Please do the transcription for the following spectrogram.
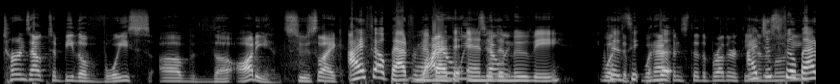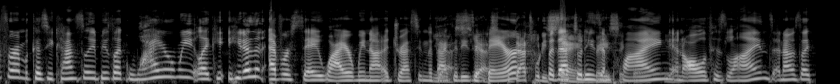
turns out to be the voice of the audience, who's like, i felt bad for him by the end of the movie what, the, he- what the- happens to the brother at the I the just feel bad for him because he constantly be like, "Why are we like?" He, he doesn't ever say, "Why are we not addressing the fact that he's yes, a but bear?" that's what he's But that's what he's implying yeah. in all of his lines. And I was like,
